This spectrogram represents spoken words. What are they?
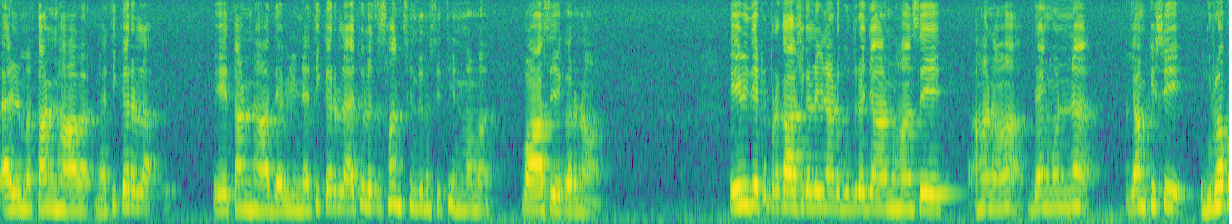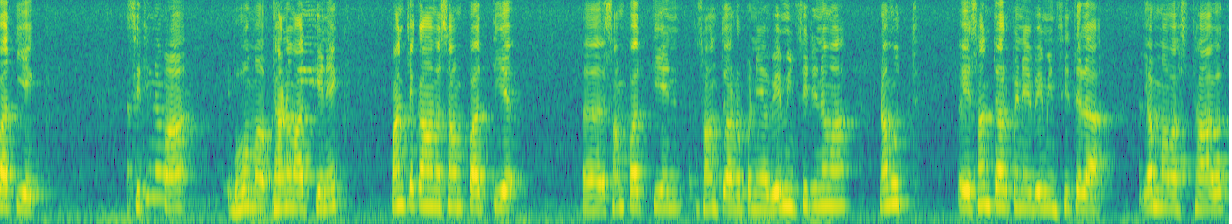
ඇල්ම තණ්හාව නැති කරලා ඒ තණ්හා දැවිලි නැති කරලා ඇතුළත සංසිඳුණු සිතින් මම වාසය කරනවා. ඒ විදිහට ප්‍රකාශ කළ ඊනාට බුදුරජාණන් වහන්සේ අහනවා දැන් ඔන්න යම්කිසි ගෘහපතියෙක් සිටිනවා බොහොම ධනවත් කෙනෙක් පංචකාම සම්පත්තිය සම්පත්තියෙන් සන්තුර්පණය වෙමින් සිටිනවා. නමුත් ඒ සන්තුර්පණය වෙමින් සිටලා යම් අවස්ථාවක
